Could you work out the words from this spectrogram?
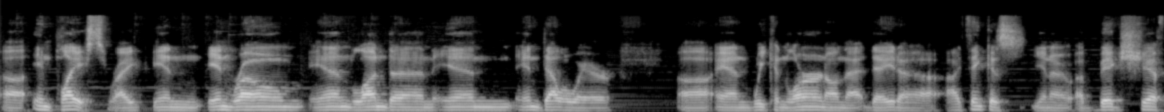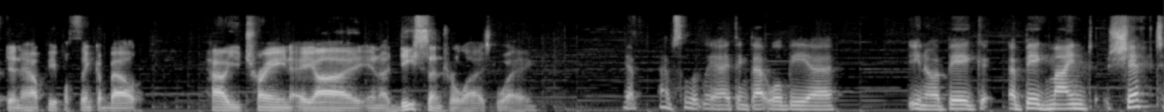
uh, in place, right in in Rome, in London, in in Delaware, uh, and we can learn on that data. I think is you know a big shift in how people think about how you train AI in a decentralized way. Yep, absolutely. I think that will be a you know a big a big mind shift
